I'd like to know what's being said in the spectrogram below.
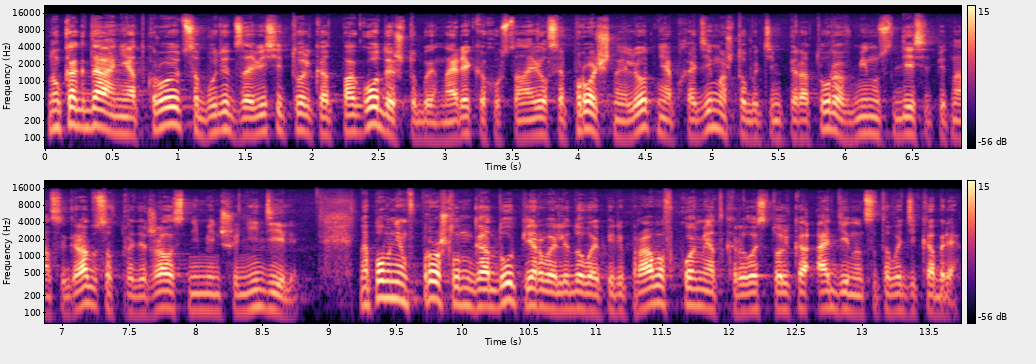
Но когда они откроются, будет зависеть только от погоды. Чтобы на реках установился прочный лед, необходимо, чтобы температура в минус 10-15 градусов продержалась не меньше недели. Напомним, в прошлом году первая ледовая переправа в Коме открылась только 11 декабря.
